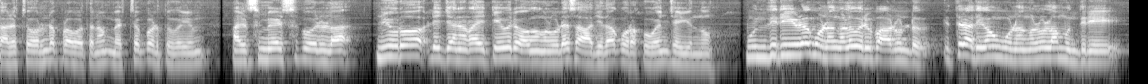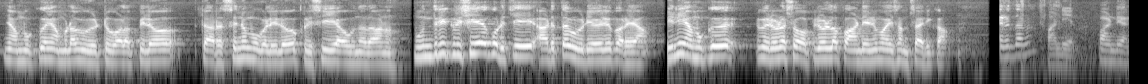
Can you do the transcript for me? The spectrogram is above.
തലച്ചോറിന്റെ പ്രവർത്തനം മെച്ചപ്പെടുത്തുകയും അൽസിമേഴ്സ് പോലുള്ള ന്യൂറോ ഡിജനറേറ്റീവ് രോഗങ്ങളുടെ സാധ്യത കുറക്കുകയും ചെയ്യുന്നു. മുന്തിരിയുടെ ഗുണങ്ങൾ ഒരുപാടുണ്ട്. ഇത്രയധികം ഗുണങ്ങളുള്ള മുന്തിരി നമുക്ക് നമ്മുടെ വീട്ടുവളപ്പിലോ ടെറസിനു മുകളിലോ കൃഷി ചെയ്യാവുന്നതാണ്. മുന്തിരി കൃഷിയെക്കുറിച്ച് അടുത്ത വീഡിയോയിൽ പറയാം. ഇനി നമുക്ക് ഇവരുടെ ഷോപ്പിലുള്ള പാണ്ഡ്യനുമായി സംസാരിക്കാം. എന്താണ് പാണ്ഡ്യൻ. പാണ്ഡ്യൻ.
